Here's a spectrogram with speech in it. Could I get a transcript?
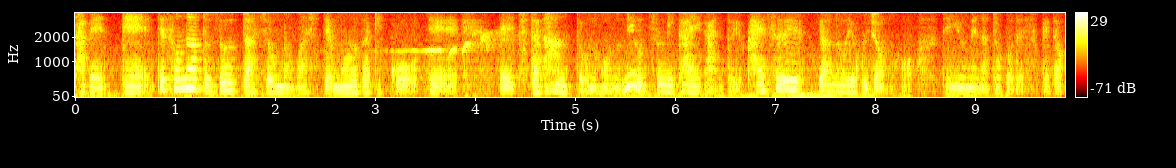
食べてでその後ずっと足を伸ばして諸崎港、えーえー、知多半島の方のね内海海岸という海水あの浴場の方で有名なとこですけど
